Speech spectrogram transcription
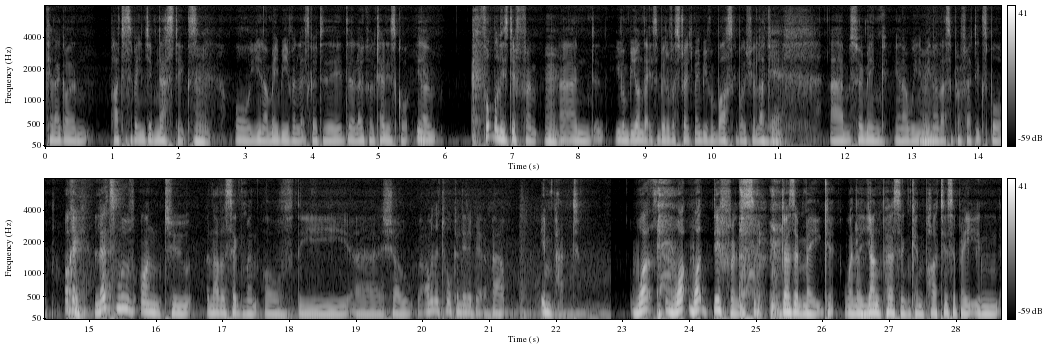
can I go and participate in gymnastics? Mm. or you know maybe even let's go to the, the local tennis court you Yeah. know football is different Mm. and even beyond that it's a bit of a stretch maybe even basketball if you're lucky Yeah. um, swimming you know we, we Mm. know that's a prophetic sport okay let's move on to another segment of the uh, show i want to talk a little bit about impact what what what difference does it make when a young person can participate in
